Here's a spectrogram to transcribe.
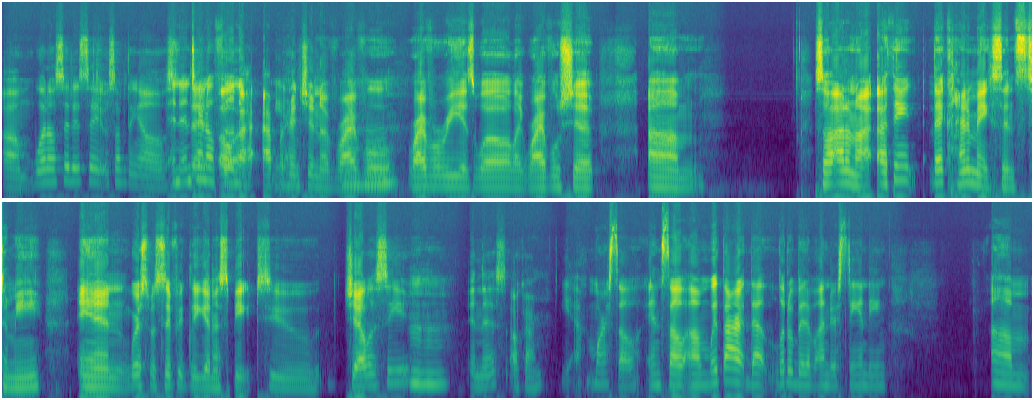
um, what else did it say? It was something else. An internal that, oh, feeling- a- apprehension of rival rivalry as well, like rivalship. Um, so I don't know. I, I think that kind of makes sense to me. And we're specifically going to speak to jealousy Mm-hmm. in this. Okay. Yeah, more so. And so, um, with our that little bit of understanding, um,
